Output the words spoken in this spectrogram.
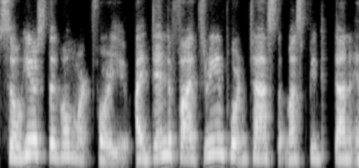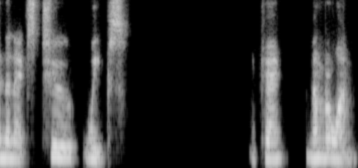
So here's the homework for you. Identify three important tasks that must be done in the next two weeks. Okay, number one,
